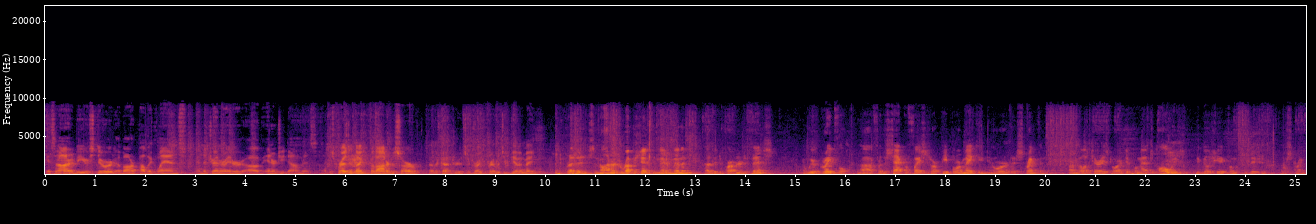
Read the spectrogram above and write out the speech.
it's an honor to be your steward of our public lands and the generator of energy dominance. Mr. President, thank you for the honor to serve the country. It's a great privilege you've given me. President, it's an honor to represent the men and women of the Department of Defense, and we are grateful uh, for the sacrifices our people are making in order to strengthen our militaries so our diplomats always negotiate from a position of strength.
